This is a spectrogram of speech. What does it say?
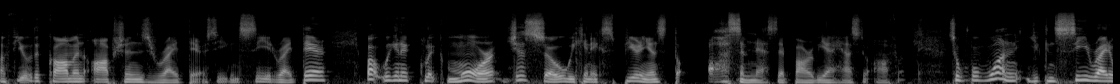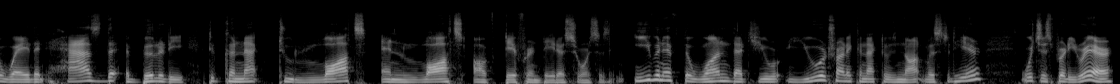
a few of the common options right there. So you can see it right there, but we're going to click more just so we can experience the awesomeness that Power BI has to offer. So for one, you can see right away that it has the ability to connect to lots and lots of different data sources. And even if the one that you you are trying to connect to is not listed here, which is pretty rare,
